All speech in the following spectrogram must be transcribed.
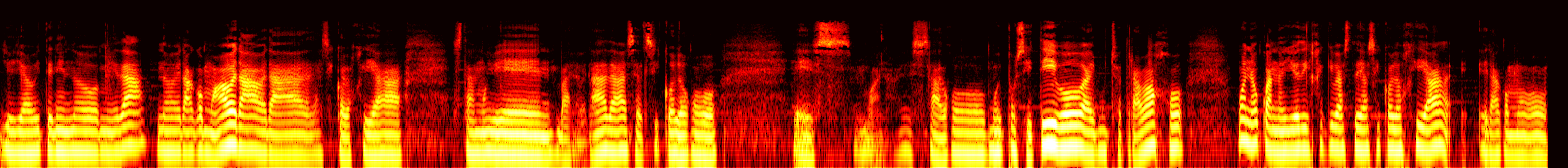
yo, ya voy teniendo mi edad, no era como ahora, ahora la psicología está muy bien valorada, ser psicólogo es, bueno, es algo muy positivo, hay mucho trabajo. Bueno, cuando yo dije que iba a estudiar psicología, era como,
